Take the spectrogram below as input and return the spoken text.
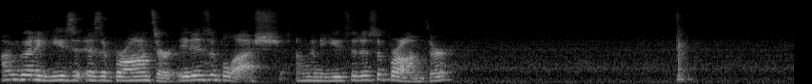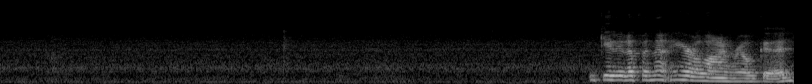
I'm going to use it as a bronzer. It is a blush. I'm going to use it as a bronzer. Get it up in that hairline real good.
